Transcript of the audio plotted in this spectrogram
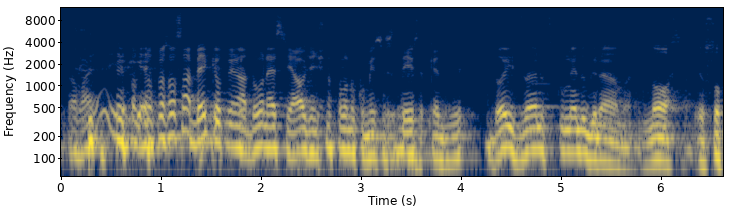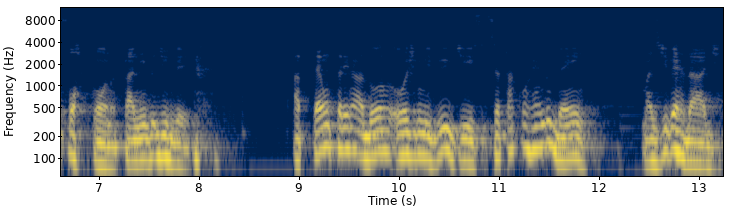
Então vai aí, para o pessoal saber que é o treinador, né? Esse áudio, a gente não falou no começo esse texto, quer dizer. Dois anos comendo grama. Nossa, eu sou fortuna, tá lindo de ver. Até um treinador hoje me viu e disse: Você está correndo bem. Mas de verdade,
